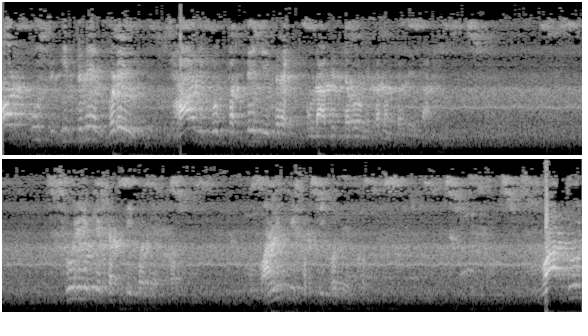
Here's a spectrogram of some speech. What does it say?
और उस इतने बड़े झाज को पत्ते की तरह उड़ा के डबों में खत्म कर देता है। सूर्य की शक्ति को देखो, वायु की शक्ति को देखो। वातुल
